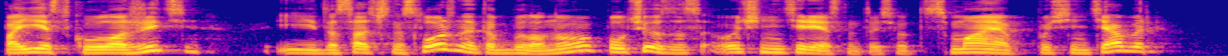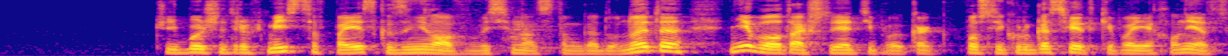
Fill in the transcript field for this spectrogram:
поездку уложить, и достаточно сложно это было, но получилось очень интересно. То есть вот с мая по сентябрь чуть больше трех месяцев поездка заняла в 2018 году. Но это не было так, что я типа как после кругосветки поехал. Нет,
